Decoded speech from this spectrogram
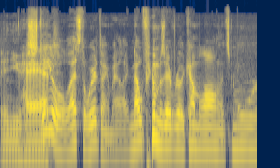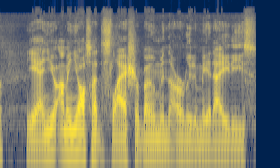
And you had Still, that's the weird thing about it. Like no film has ever really come along that's more. Yeah, and you I mean you also had the slasher boom in the early to mid eighties.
